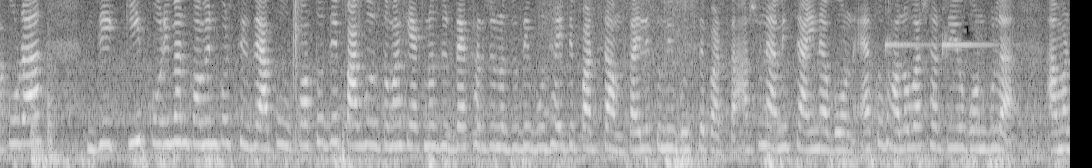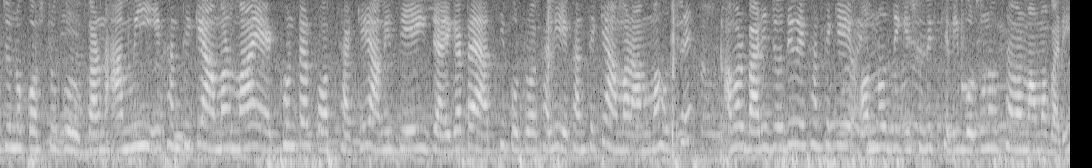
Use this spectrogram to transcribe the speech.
আপুরা যে কি পরিমাণ কমেন্ট করছে যে, আপু, কত যে পাগল তোমাকে এক নজর দেখার জন্য যদি বুঝাইতে পারতাম, তাইলে তুমি বুঝতে পারতা। আসলে আমি চাই না বোন, এত ভালোবাসার প্রিয় বোনগুলা আমার জন্য কষ্ট করুক, কারণ আমি এখান থেকে আমার মা এক ঘণ্টার পথ থাকে, আমি যেই জায়গাটায় আছি, পটুয়াখালী, এখান থেকে আমার আম্মা হচ্ছে আমার বাড়ি, যদিও এখান থেকে অন্য দিকে সুবিধ খেলি, বরগুনা হচ্ছে আমার মামা বাড়ি।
